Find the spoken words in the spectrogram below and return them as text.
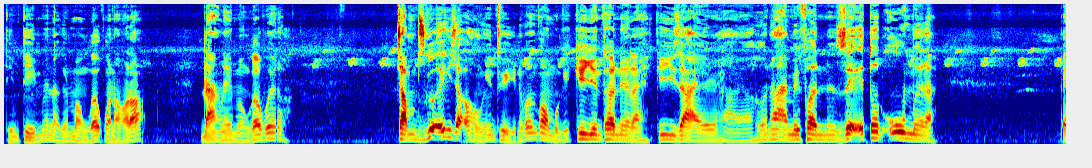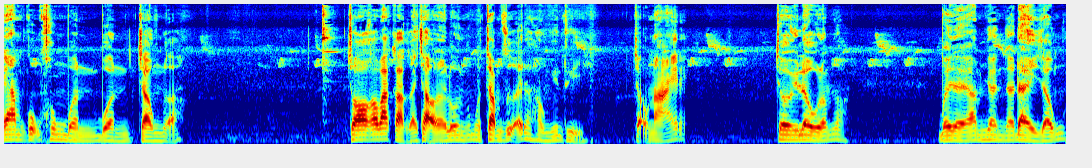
tím tím là cái mầm gốc của nó đó. Đang lên mầm gốc hết rồi. Trăm rưỡi cái chậu hồng yên thủy, nó vẫn còn một cái kỳ nhân thân này này. Kỳ dài hơn 20 phân, dễ tốt um này này. Em cũng không buồn buồn trồng nữa. Cho các bác cả cái chậu này luôn, có một trăm rưỡi thôi, hồng yên thủy. Chậu nái đấy. Chơi lâu lắm rồi. Bây giờ em nhân ra đầy giống.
